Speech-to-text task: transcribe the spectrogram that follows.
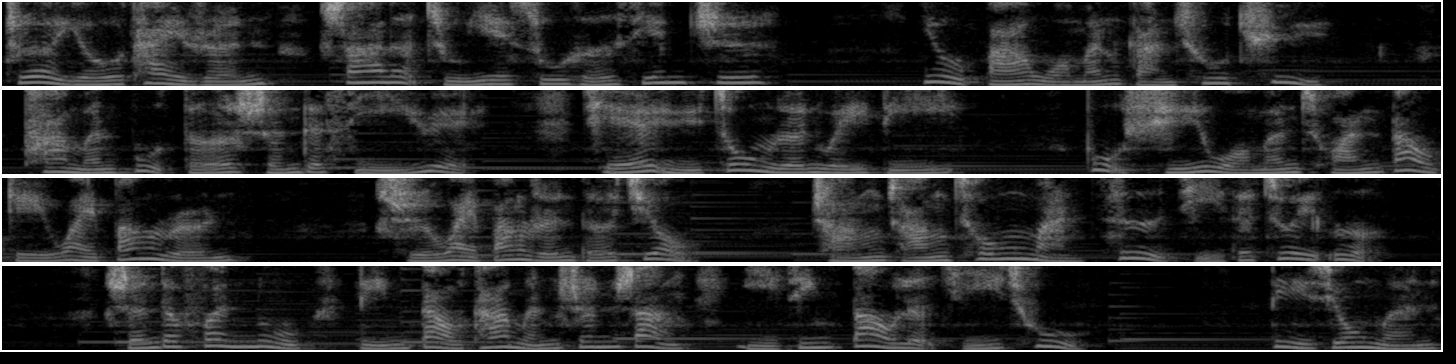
这犹太人杀了主耶稣和先知，又把我们赶出去。他们不得神的喜悦，且与众人为敌，不许我们传道给外邦人，使外邦人得救，常常充满自己的罪恶。神的愤怒临到他们身上，已经到了极处。弟兄们，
